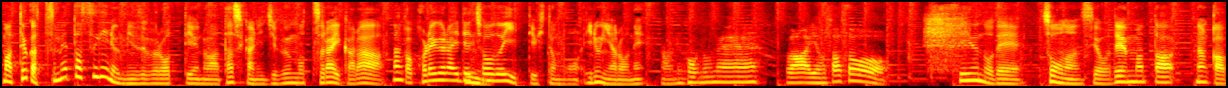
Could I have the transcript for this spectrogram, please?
まあっていうか冷たすぎる水風呂っていうのは確かに自分も辛いからなんかこれぐらいでちょうどいいっていう人もいるんやろうね、なるほどね。わあ良さそう。っていうのでそうなんですよ。でまたなんか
